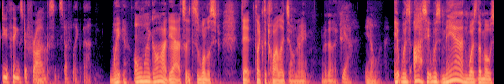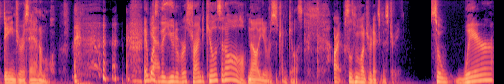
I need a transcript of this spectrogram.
do things to frogs yeah. and stuff like that. Wait, oh my god, yeah, it's it's one of those that like the Twilight Zone, right? Where they're like, yeah, you know, it was us, it was man was the most dangerous animal. it wasn't the universe trying to kill us at all. No, the universe is trying to kill us. All right, so let's move on to our next mystery. So, where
